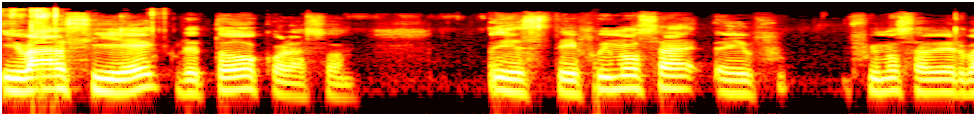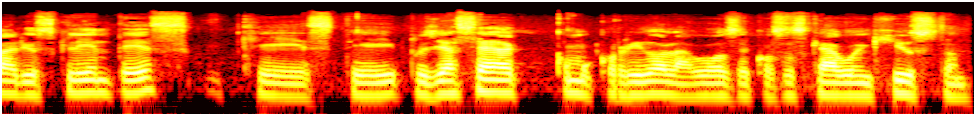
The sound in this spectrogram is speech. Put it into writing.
y va así, ¿eh? de todo corazón. Este, fuimos, a, eh, fuimos a ver varios clientes que este, pues ya se ha como corrido la voz de cosas que hago en Houston.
